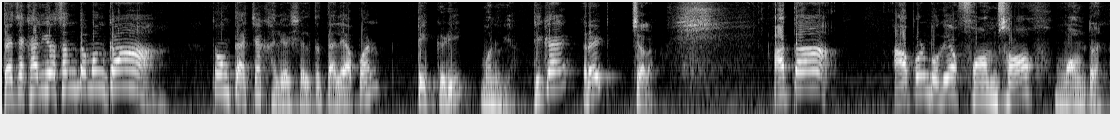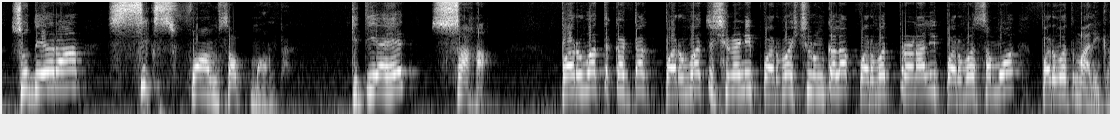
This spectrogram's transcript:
त्याच्याखाली असेल तर मग का? तर मग त्याच्याखाली असेल तर त्याला आपण टेकडी म्हणूया. ठीक आहे? राईट चला. आता आपण बघूया forms of mountain so there are six forms of mountain किती आहेत? सहा. पर्वत कटक पर्वत श्रेणी पर्वत शृंखला पर्वत प्रणाली पर्वत समूह पर्वत मालिका.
